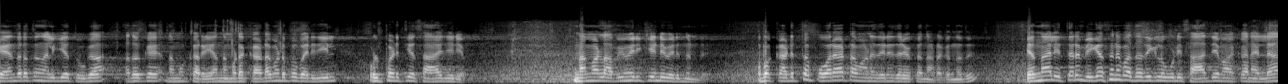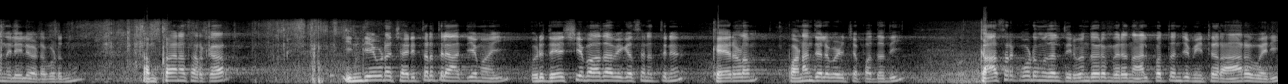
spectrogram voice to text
കേന്ദ്രത്തിന് നൽകിയ തുക അതൊക്കെ നമുക്കറിയാം. നമ്മുടെ കടമെടുപ്പ് പരിധിയിൽ ഉൾപ്പെടുത്തിയ സാഹചര്യം നമ്മൾ അഭിമുഖീകരിക്കേണ്ടി വരുന്നുണ്ട്. അപ്പോൾ കടുത്ത പോരാട്ടമാണ് ഇതിനെതിരെയൊക്കെ നടക്കുന്നത്. എന്നാൽ ഇത്തരം വികസന പദ്ധതികൾ കൂടി സാധ്യമാക്കാൻ എല്ലാ നിലയിലും ഇടപെടുന്നു. സംസ്ഥാന സർക്കാർ ഇന്ത്യയുടെ ചരിത്രത്തിലാദ്യമായി ഒരു ദേശീയപാത വികസനത്തിന് കേരളം പണം ചെലവഴിച്ച പദ്ധതി. കാസർഗോഡ് മുതൽ തിരുവനന്തപുരം വരെ നാൽപ്പത്തഞ്ച് മീറ്റർ ആറ് വരി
